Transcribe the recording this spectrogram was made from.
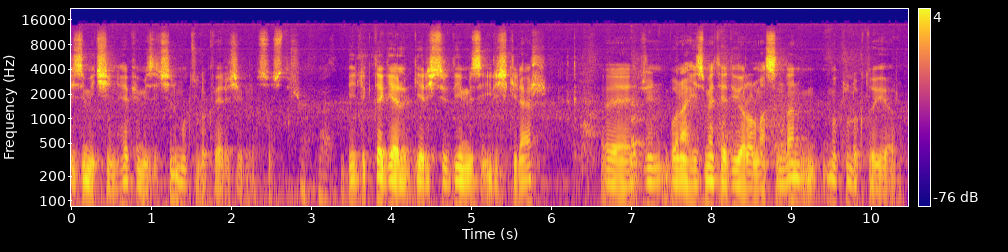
bizim için, hepimiz için mutluluk verici bir husustur. Birlikte gel, geliştirdiğimiz ilişkilerin buna hizmet ediyor olmasından mutluluk duyuyorum.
